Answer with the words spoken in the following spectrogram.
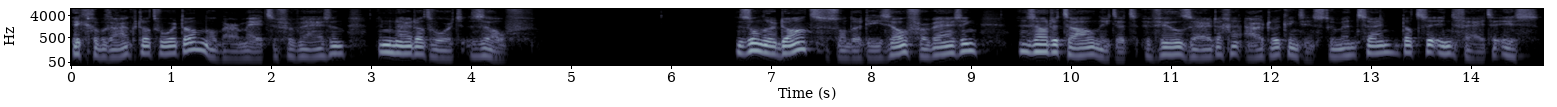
Ik gebruik dat woord dan om ermee te verwijzen naar dat woord zelf. Zonder dat, zonder die zelfverwijzing, zou de taal niet het veelzijdige uitdrukkingsinstrument zijn dat ze in feite is.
